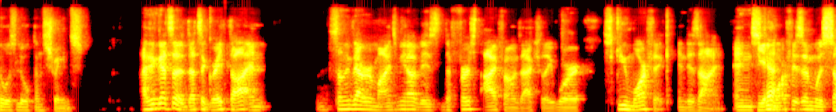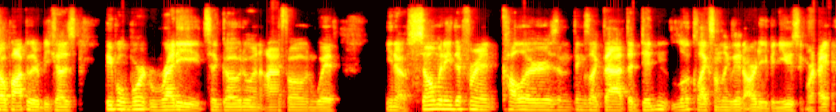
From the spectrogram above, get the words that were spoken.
those low constraints i think that's a that's a great thought and something that reminds me of is the first iphones actually were skeuomorphic in design and skeuomorphism yeah. was so popular because people weren't ready to go to an iphone with you know so many different colors and things like that that didn't look like something they'd already been using right?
